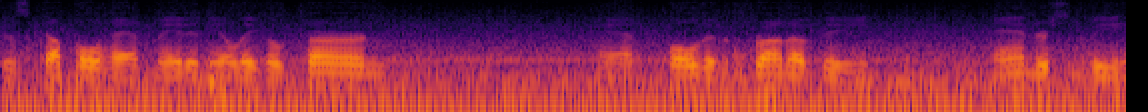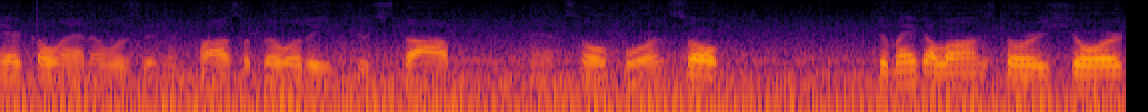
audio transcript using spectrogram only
this couple had made an illegal turn, had pulled in front of the Anderson vehicle and it was an impossibility to stop and so forth. So, to make a long story short,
